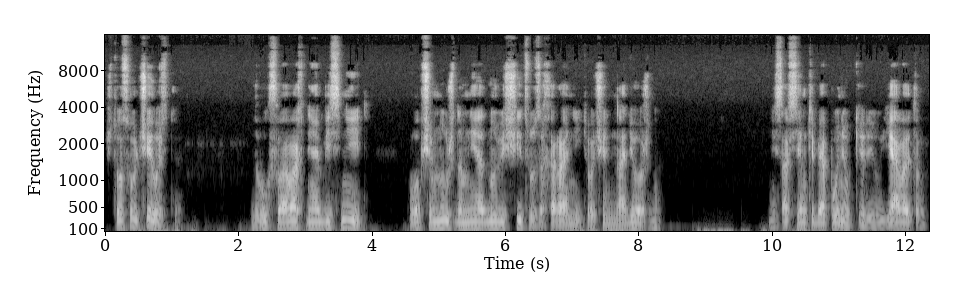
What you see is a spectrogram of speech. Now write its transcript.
Что случилось-то? В двух словах не объяснить. В общем, нужно мне одну вещицу захоронить, очень надежно. Не совсем тебя понял, Кирилл. Я в этом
